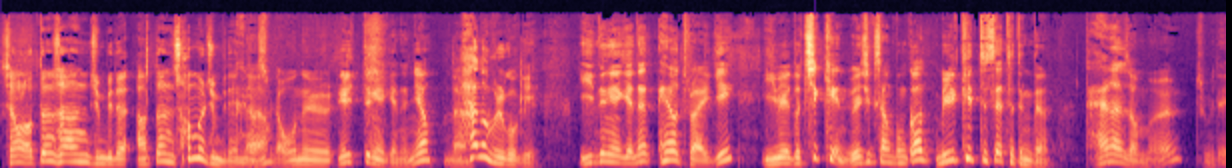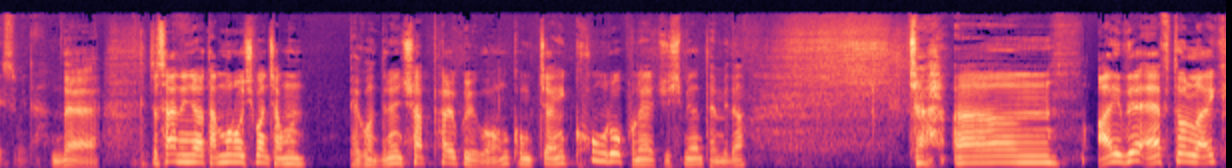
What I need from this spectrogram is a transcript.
자, 오늘 어떤 사연 준비돼, 아, 어떤 선물 준비돼 있나요? 그렇습니다. 오늘 1등에게는요. 네. 한우 불고기 2등에게는 헤어 드라이기, 이외에도 치킨, 외식 상품권, 밀키트 세트 등등 다양한 선물 준비되어 있습니다. 네. 자, 사연은요, 단문 50원, 장문 100원 드는 샵8910, 공장이 콩으로 보내 주시면 됩니다. 자, 음, 아이브의 After Like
